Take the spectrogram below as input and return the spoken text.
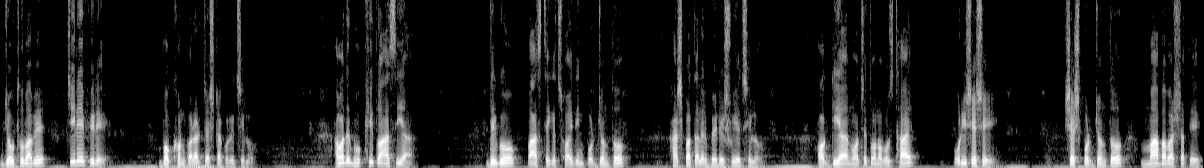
যৌথভাবে চিরে ফিরে বক্ষণ করার চেষ্টা করেছিল। আমাদের ভক্ষিত আসিয়া দীর্ঘ পাঁচ থেকে ছয় দিন পর্যন্ত হাসপাতালের বেডে শুয়েছিল। অজ্ঞান অচেতন অবস্থায় পরিশেষে শেষ পর্যন্ত মা বাবার সাথে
